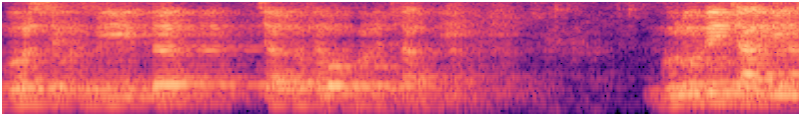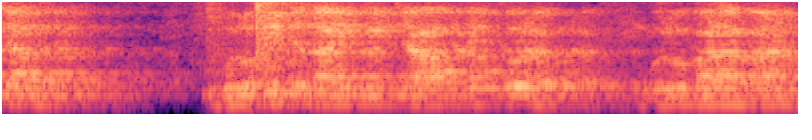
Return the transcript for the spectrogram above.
ਗੁਰ ਸਿੱਖ ਮੀਤ ਚੱਲੋ ਗੁਰ ਚਾਬੀ ਗੁਰੂ ਦੀ ਚਾਬੀ ਚੱਲ, ਗੁਰੂ ਦੀ ਚਲਾਈ ਹੋਈ ਚਾਲ ਤੇ ਤੁਰ, ਗੁਰੂ ਵਾਲਾ ਬਣ।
